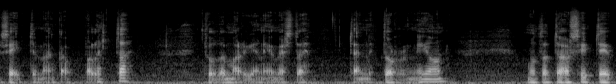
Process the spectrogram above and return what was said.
seitsemän kappaletta tuolta Marjaniemestä tänne Tornioon. Mutta taas sitten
